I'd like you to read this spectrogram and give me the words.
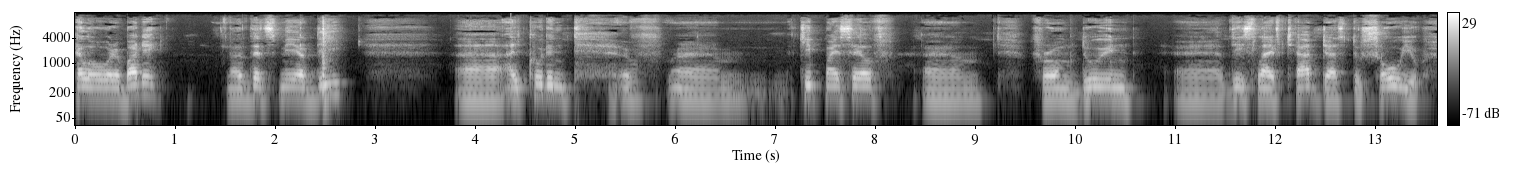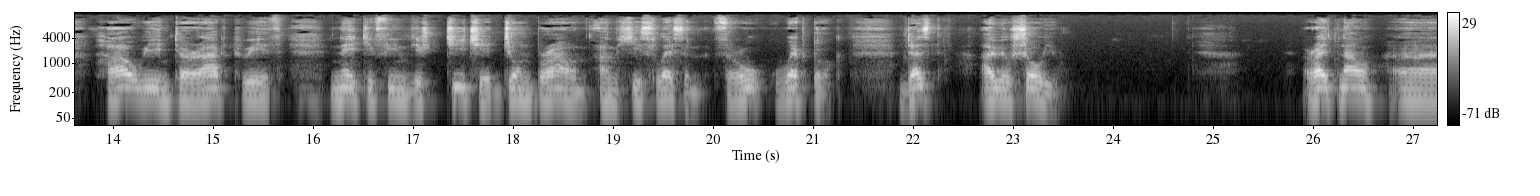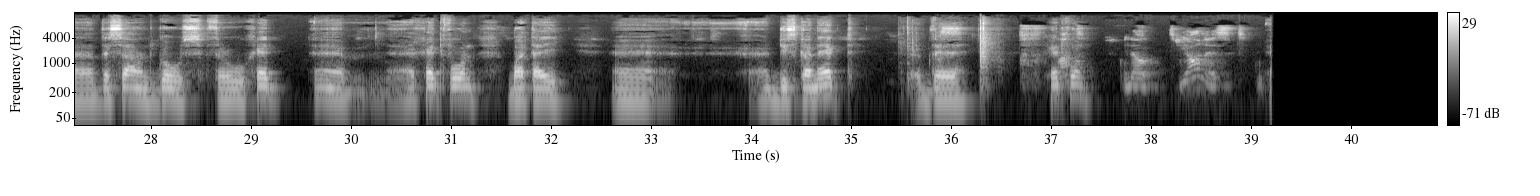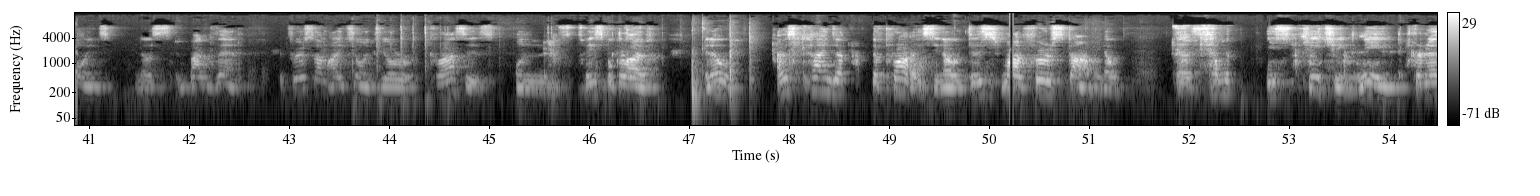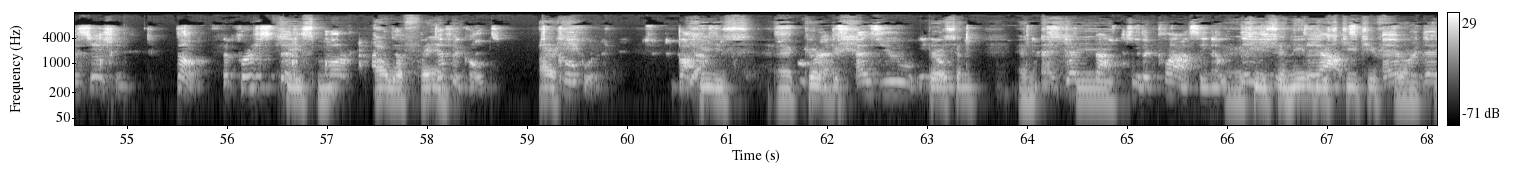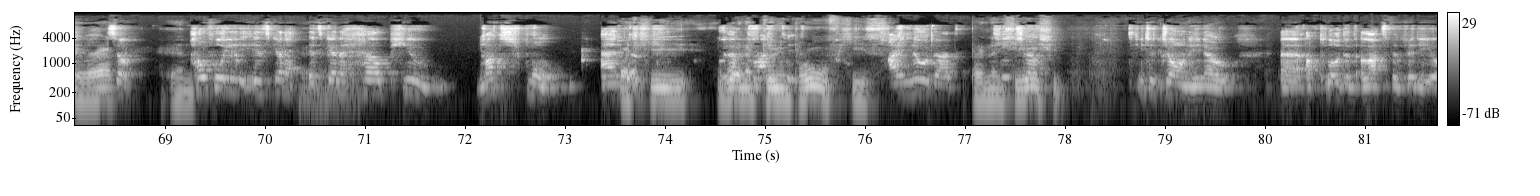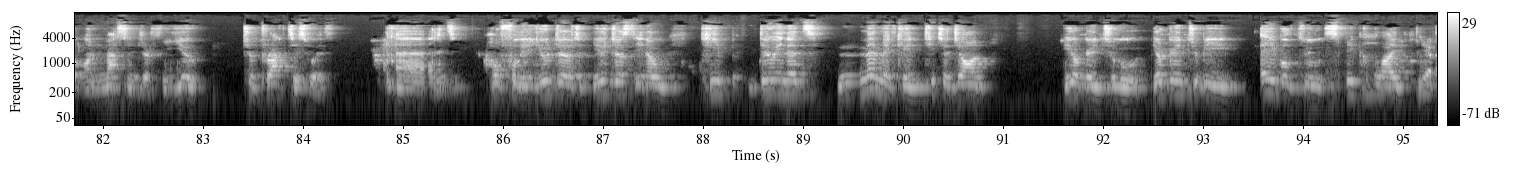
Hello, everybody. Uh, that's me, Erdi. Uh, I couldn't uh, um, keep myself um, from doing uh, this live chat just to show you how we interact with native English teacher John Brown and his lesson through WebTalk. Just I will show you. Right now, uh, the sound goes through head headphone, but I uh, disconnect the headphone. you know, to be honest, points, you know, back then, the first time I joined your classes on Facebook Live, you know, I was kind of surprised. You know, this is my first time. You know, uh, someone is teaching me pronunciation. So the first steps are our friend, difficult to cope with, but He's a Kurdish as you, you know, person and uh, get he back to the class. You know, uh, day he's an English out, teacher from day. Iraq So and hopefully it's gonna it's gonna help you much more. And but he wanted to improve his I know that teacher pronunciation. teacher John, you know, uh, uploaded a lot of the video on Messenger for you to practice with, and hopefully you just you just you know keep doing it, mimicking teacher John. You're going to you're going to be able to speak like Yeah.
